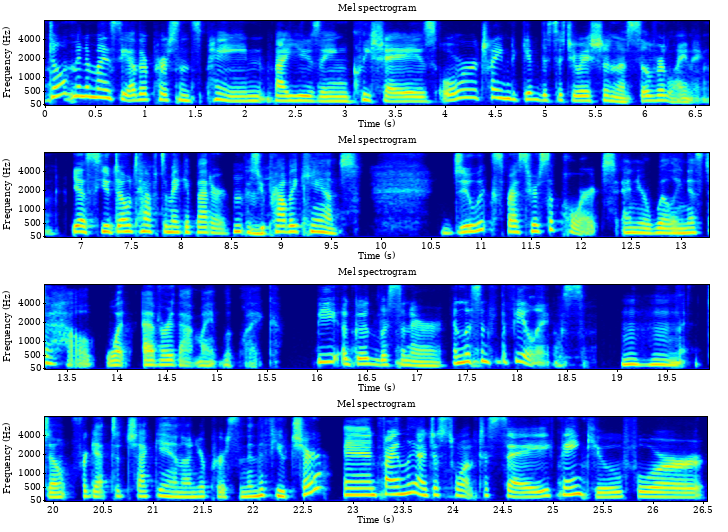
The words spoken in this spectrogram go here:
Don't minimize the other person's pain by using cliches or trying to give the situation a silver lining. Yes, you don't have to make it better because you probably can't. Do express your support and your willingness to help, whatever that might look like. Be a good listener and listen for the feelings. Mm-hmm. Don't forget to check in on your person in the future. And finally, I just want to say thank you for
